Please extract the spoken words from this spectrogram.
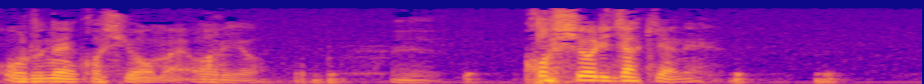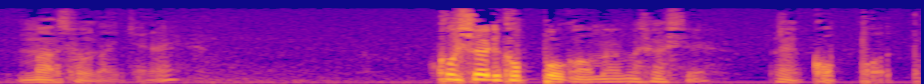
おるね、腰をお前は。おるよ。うん。腰折り邪気やね。まあそうなんじゃない？腰折りコッポーか、お前もしかして。ねコッポって。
